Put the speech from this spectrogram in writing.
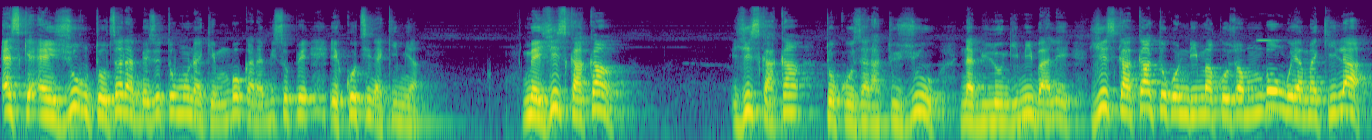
Estce un jour toza na besoin tomonaki mboka na biso mpe ekoti na kimia? Mais jusqu'à quand? Jusqu'à quand tokozala toujours na bilongi mibale? Jusqu'à quand tokondima kozwa mbongo ya makila?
